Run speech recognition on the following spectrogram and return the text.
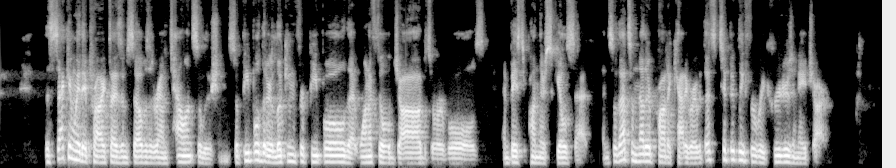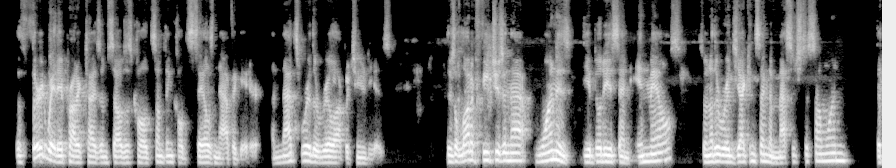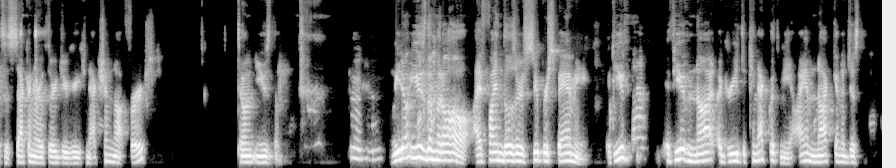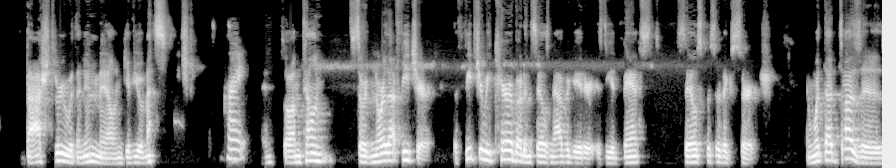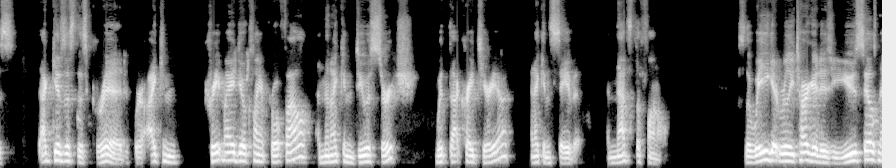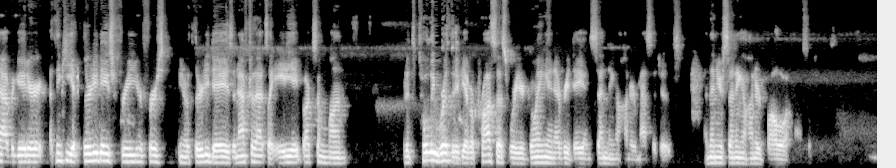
The second way they productize themselves is around talent solutions. So people that are looking for people that want to fill jobs or roles and based upon their skill set. And so that's another product category, but that's typically for recruiters and HR. The third way they productize themselves is called something called Sales Navigator. And that's where the real opportunity is. There's a lot of features in that. One is the ability to send InMails. So, in other words, yeah, I can send a message to someone that's a second or a third degree connection, not first. Don't use them. Mhm. We don't use them at all. I find those are super spammy. If you've if you have not agreed to connect with me, I am not going to just bash through with an InMail and give you a message. Right. So I'm telling so ignore that feature. The feature we care about in Sales Navigator is the advanced sales specific search. And what that does is that gives us this grid where I can create my ideal client profile and then I can do a search with that criteria and I can save it. And that's the funnel. So the way you get really targeted is you use Sales Navigator. I think you get 30 days free your first, you know, 30 days and after that it's like 88 bucks a month but it's totally worth it if you have a process where you're going in every day and sending 100 messages and then you're sending 100 follow-up messages.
